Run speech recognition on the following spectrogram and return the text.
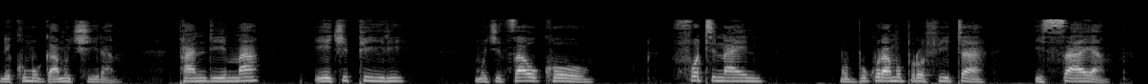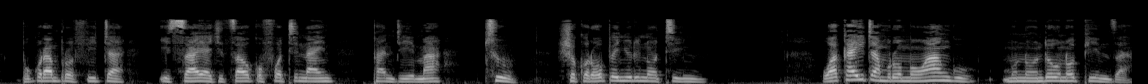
nekumugamuchira. Pandima yechipiri muchitsauko 49 mubhuku ramuprofita isaya. Bhuku ramuprofita isaya chitsauko 49 pandima 2 shoko roupenyu rinoti wakaita muromo wangu munondo unopinza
